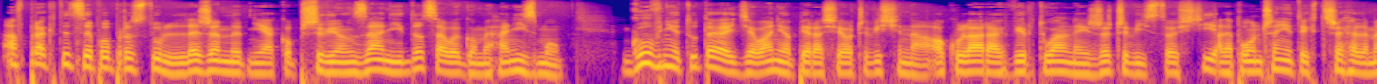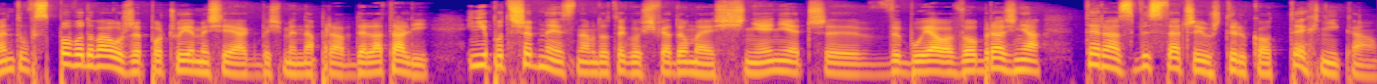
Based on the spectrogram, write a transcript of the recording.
a w praktyce po prostu leżymy niejako przywiązani do całego mechanizmu. Głównie tutaj działanie opiera się oczywiście na okularach wirtualnej rzeczywistości, ale połączenie tych trzech elementów spowodowało, że poczujemy się jakbyśmy naprawdę latali. I niepotrzebne jest nam do tego świadome śnienie czy wybujała wyobraźnia, teraz wystarczy już tylko technika.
